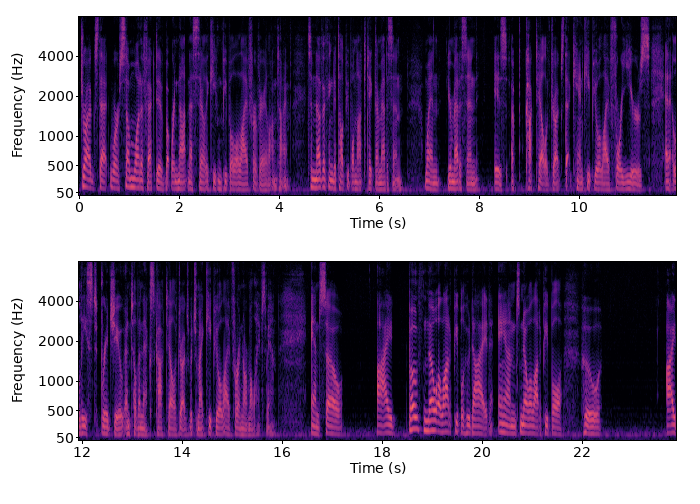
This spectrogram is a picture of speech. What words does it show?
drugs that were somewhat effective but were not necessarily keeping people alive for a very long time. It's another thing to tell people not to take their medicine when your medicine is a cocktail of drugs that can keep you alive for years and at least bridge you until the next cocktail of drugs, which might keep you alive for a normal lifespan. And so I both know a lot of people who died and know a lot of people who I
